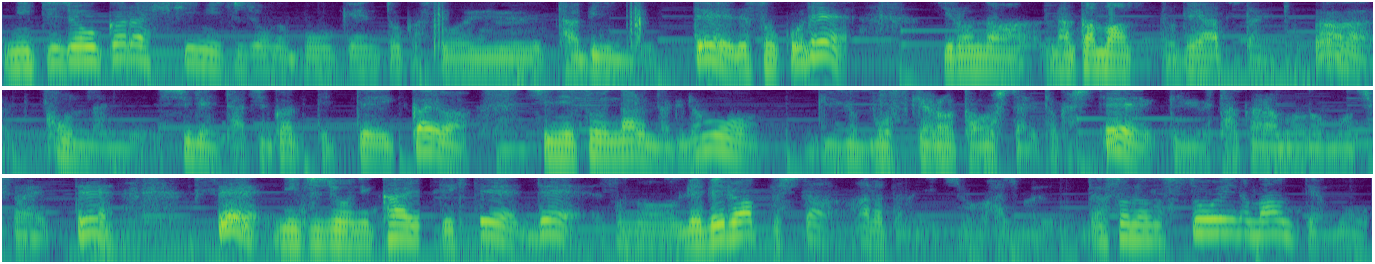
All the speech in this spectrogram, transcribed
日常から非日常の冒険とかそういう旅に行って、で、そこでいろんな仲間と出会ったりとか、困難に試練に立ち向かっていって、一回は死にそうになるんだけども、ボスキャラを倒したりとかして、宝物を持ち帰って、で、日常に帰ってきて、で、そのレベルアップした新たな日常が始まる。だそのストーリーのマウンテンも、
